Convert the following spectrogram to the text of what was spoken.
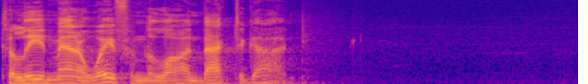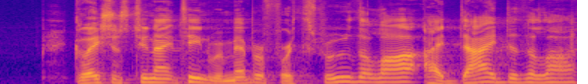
To lead man away from the law and back to God. Galatians 2:19 remember for through the law I died to the law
